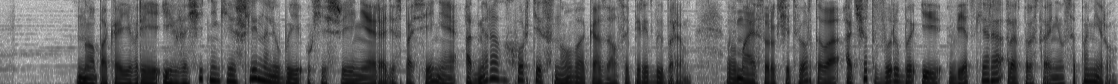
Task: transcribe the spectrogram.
– но пока евреи и их защитники шли на любые ухищрения ради спасения, адмирал Хорти снова оказался перед выбором. В мае 44-го отчет Вырубы и Ветслера распространился по миру.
